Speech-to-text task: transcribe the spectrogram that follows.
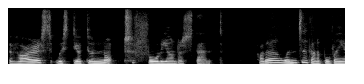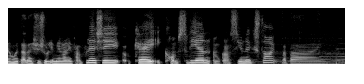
a virus we still do not fully understand. 好的，文字档的部分一样会打在叙述里面，让你反复练习。Okay, it comes to the end. I'm gonna see you next time. Bye bye.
